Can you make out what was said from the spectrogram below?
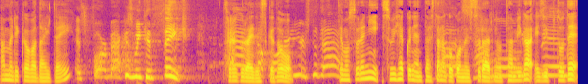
アメリカは大体それぐらいですけどでもそれに数百年足したのがこのイスラエルの民がエジプトで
